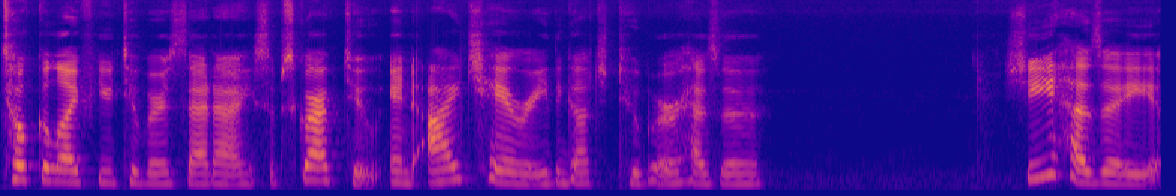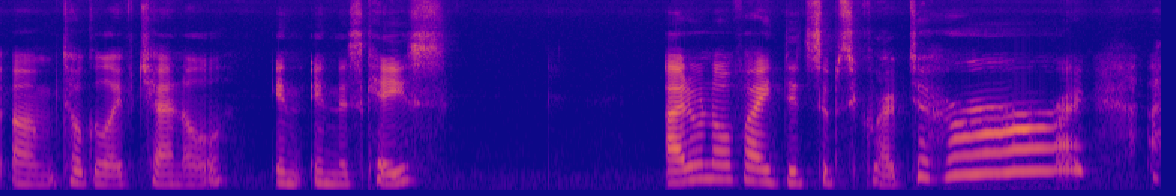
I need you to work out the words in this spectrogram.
Toca Life YouTubers that I subscribe to. And I Cherry, the Gacha Tuber, has a she has a um Toca Life channel in in this case. I don't know if I did subscribe to her. I, I,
